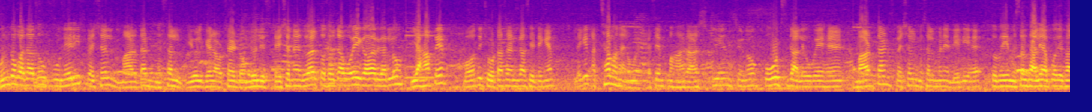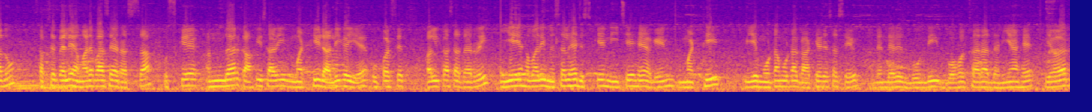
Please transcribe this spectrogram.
उनको बता दूँ पुनेरी स्पेशल मार्तन misal you will get outside Dombivli station है तो सोचा वही कवर कर लूँ। यहाँ पे बहुत ही छोटा सा इनका सीटिंग है लेकिन अच्छा बनाया हुआ है। ऐसे महाराष्ट्रियन यू नो कोट्स डाले हुए हैं। मार्तन स्पेशल मिसल मैंने ले ली है। तो मैं ये मिसल थाली आपको दिखा दूँ। सबसे पहले हमारे पास है रस्सा। उसके अंदर काफ़ी सारी मट्ठी डाली गई है। ऊपर से हल्का सा दर रही ये हमारी मिसल है, जिसके नीचे है अगेन मट्ठी। ये मोटा मोटा गाठिया जैसा सेव। Then there is boondi. बहुत सारा धनिया है। Yeah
